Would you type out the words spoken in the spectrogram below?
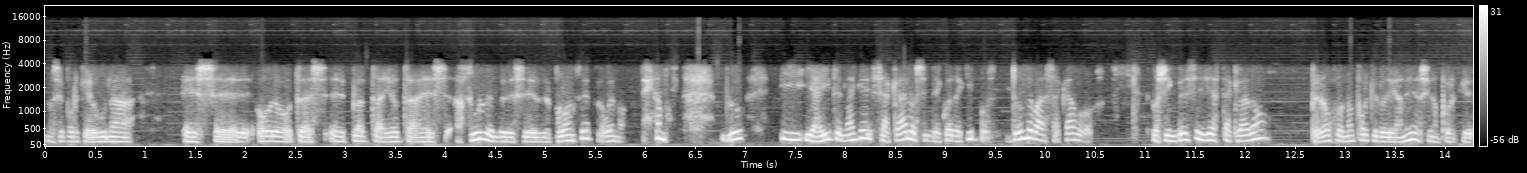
No sé por qué una es eh, oro, otra es eh, plata y otra es azul en vez de ser bronce, pero bueno, digamos, Blue. Y, y ahí tendrán que sacar los 64 equipos. ¿Dónde van a sacarlos? Los ingleses ya está claro pero ojo, no porque lo digan ellos, sino porque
